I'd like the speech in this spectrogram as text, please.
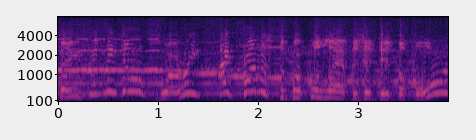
Faith in me. Don't worry. I promise the book will laugh as it did before.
